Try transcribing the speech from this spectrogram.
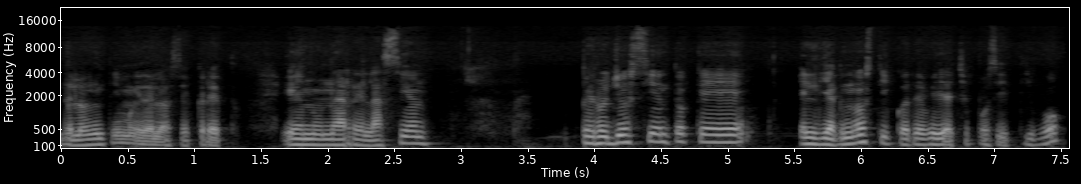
de lo íntimo y de lo secreto en una relación. Pero yo siento que el diagnóstico de VIH positivo,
